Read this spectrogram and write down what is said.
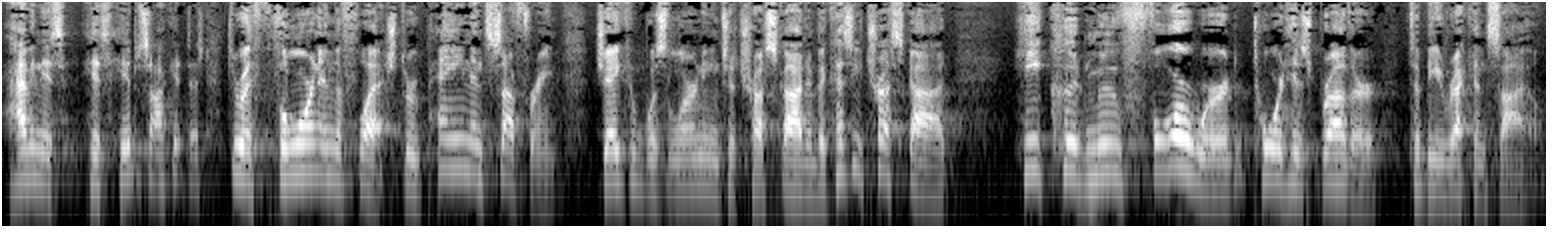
having his, his hip socket touched, through a thorn in the flesh, through pain and suffering, Jacob was learning to trust God. And because he trusts God, he could move forward toward his brother to be reconciled.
